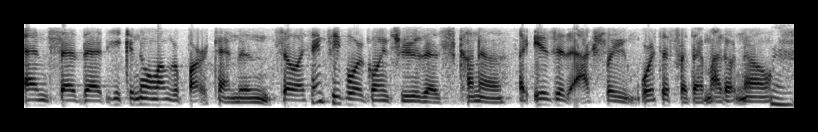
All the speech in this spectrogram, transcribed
and said that he can no longer bartend. And so I think people are going through this kind of, like, is it actually worth it for them? I don't know. Right.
